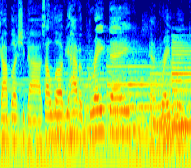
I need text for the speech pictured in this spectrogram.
God bless you guys. I love you. Have a great day and a great week.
